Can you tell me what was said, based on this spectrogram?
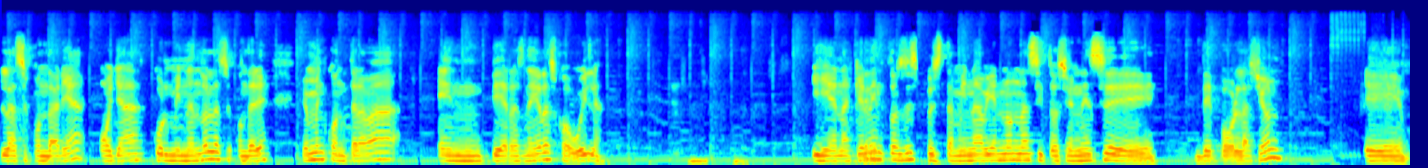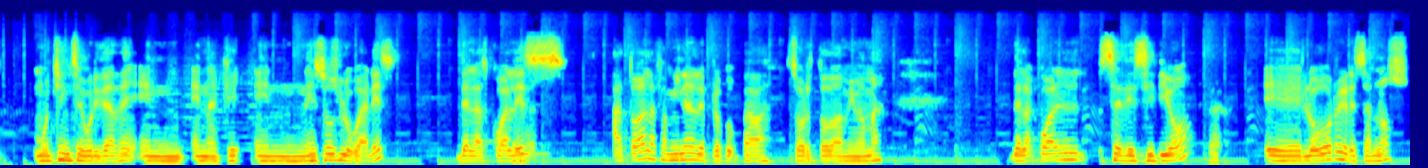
la secundaria o ya culminando la secundaria, yo me encontraba en Piedras Negras, Coahuila. Y en aquel entonces, pues también habían unas situaciones eh, de población, eh, mucha inseguridad en, en, en esos lugares, de las cuales a toda la familia le preocupaba, sobre todo a mi mamá, de la cual se decidió eh, luego regresarnos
